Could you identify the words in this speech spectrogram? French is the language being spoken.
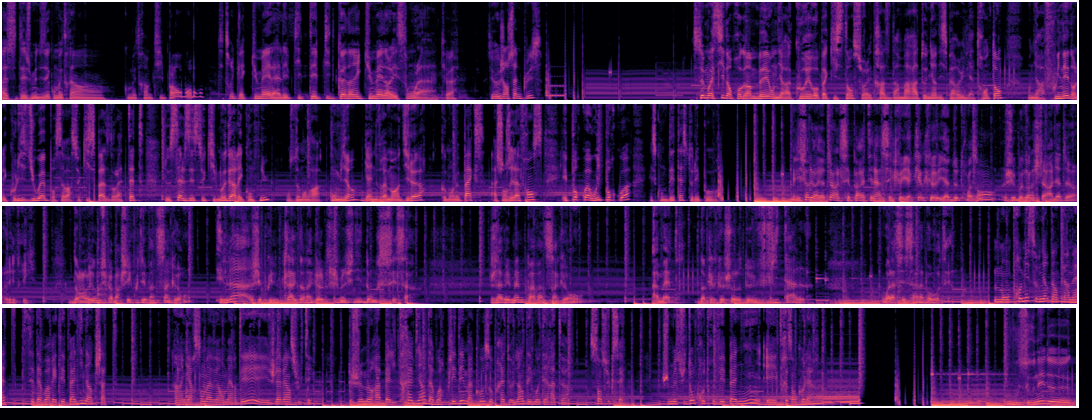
Ah, c'était, je me disais qu'on mettrait un, qu'on mettrait un petit, petit truc là que tu mets là, les petites, petites conneries que tu mets dans les sons là, tu. Tu veux que j'enchaîne plus? Ce mois-ci, dans Programme B, on ira courir au Pakistan sur les traces d'un marathonien disparu il y a 30 ans. On ira fouiner dans les coulisses du web pour savoir ce qui se passe dans la tête de celles et ceux qui modèrent les contenus. On se demandera combien gagne vraiment un dealer, comment le Pax a changé la France, et pourquoi, oui pourquoi, est-ce qu'on déteste les pauvres? Mais l'histoire du radiateur, elle s'est pas arrêtée là. C'est qu'il y a quelques, il y a 2-3 ans, j'ai eu besoin d'acheter un radiateur électrique. Dans le rayon du supermarché, il coûtait 25 euros. Et là, j'ai pris une claque dans la gueule parce que je me suis dit, donc c'est ça. Je n'avais même pas 25 euros à mettre dans quelque chose de vital. Voilà, c'est ça la pauvreté. Mon premier souvenir d'Internet, c'est d'avoir été banni d'un chat. Un garçon m'avait emmerdé et je l'avais insulté. Je me rappelle très bien d'avoir plaidé ma cause auprès de l'un des modérateurs, sans succès. Je me suis donc retrouvée bannie et très en colère. Vous vous souvenez de,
